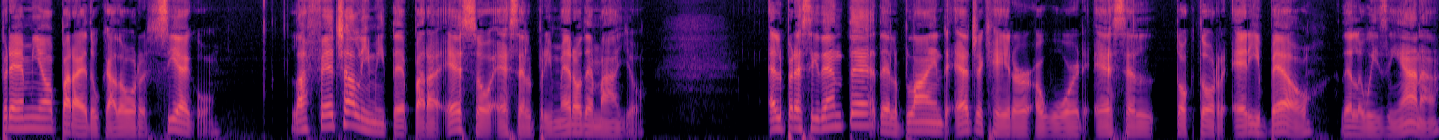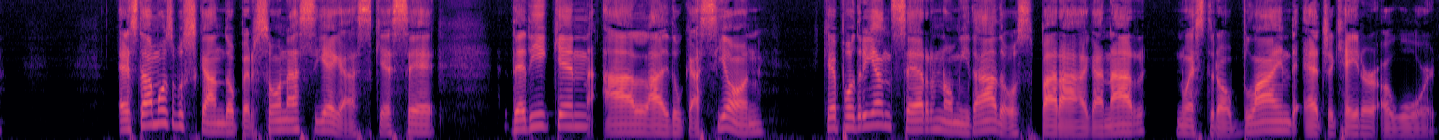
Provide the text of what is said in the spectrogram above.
premio para educador ciego. La fecha límite para eso es el primero de mayo. El presidente del Blind Educator Award es el Dr. Eddie Bell de Louisiana. Estamos buscando personas ciegas que se dediquen a la educación que podrían ser nominados para ganar nuestro Blind Educator Award.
